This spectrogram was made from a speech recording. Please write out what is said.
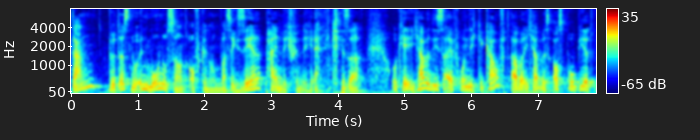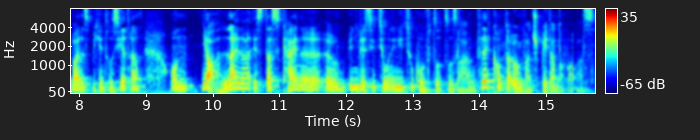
dann wird das nur in Monosound aufgenommen, was ich sehr peinlich finde, ehrlich gesagt. Okay, ich habe dieses iPhone nicht gekauft, aber ich habe es ausprobiert, weil es mich interessiert hat. Und ja, leider ist das keine äh, Investition in die Zukunft sozusagen. Vielleicht kommt da irgendwann später nochmal was.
